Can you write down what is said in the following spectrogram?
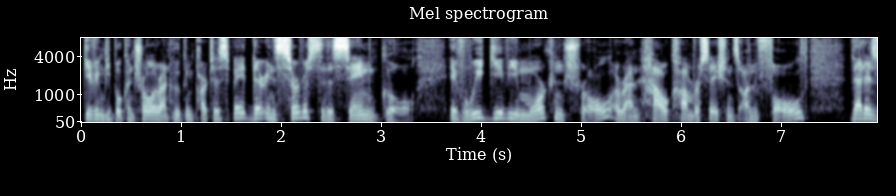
giving people control around who can participate, they're in service to the same goal. If we give you more control around how conversations unfold, that is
